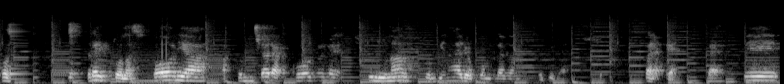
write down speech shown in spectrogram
costretto la storia a cominciare a correre su un altro binario completamente diverso. Perché? Perché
